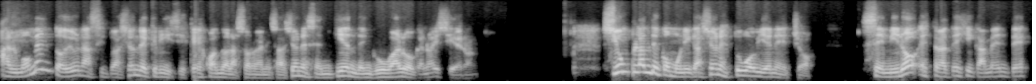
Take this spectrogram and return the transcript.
al momento de una situación de crisis, que es cuando las organizaciones entienden que hubo algo que no hicieron, si un plan de comunicación estuvo bien hecho, se miró estratégicamente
